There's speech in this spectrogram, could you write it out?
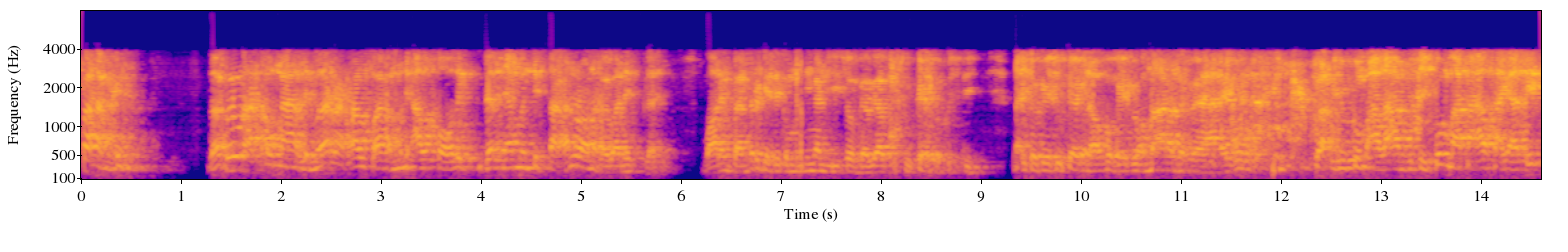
Paham ya? Lah kowe ora tau ngalim, ora tau paham ini alkoholik dan yang menciptakan rono hawane sebelah. Paling banter jadi kepentingan di iso gawe aku suka ya Gusti. Nah iso gawe suka kenapa gawe belum larang ya. Iku bagi hukum ala anfusikum mata al hayatit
